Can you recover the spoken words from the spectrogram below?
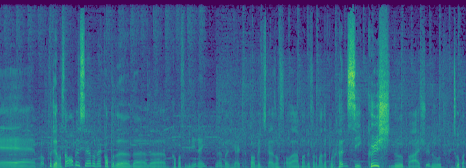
É, podia lançar um álbum esse ano, né? Copa da, da, da Copa Feminina aí, né? Atualmente os caras vão. A banda é formada por Hansi Kush no baixo e no. Desculpa,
